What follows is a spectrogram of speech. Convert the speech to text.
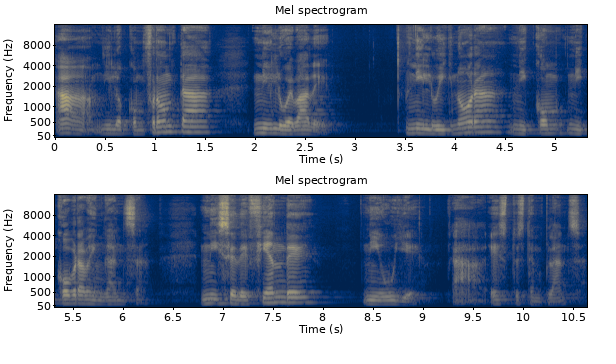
Ah, ni lo confronta, ni lo evade, ni lo ignora, ni, ni cobra venganza, ni se defiende, ni huye. Ah, esto es templanza.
